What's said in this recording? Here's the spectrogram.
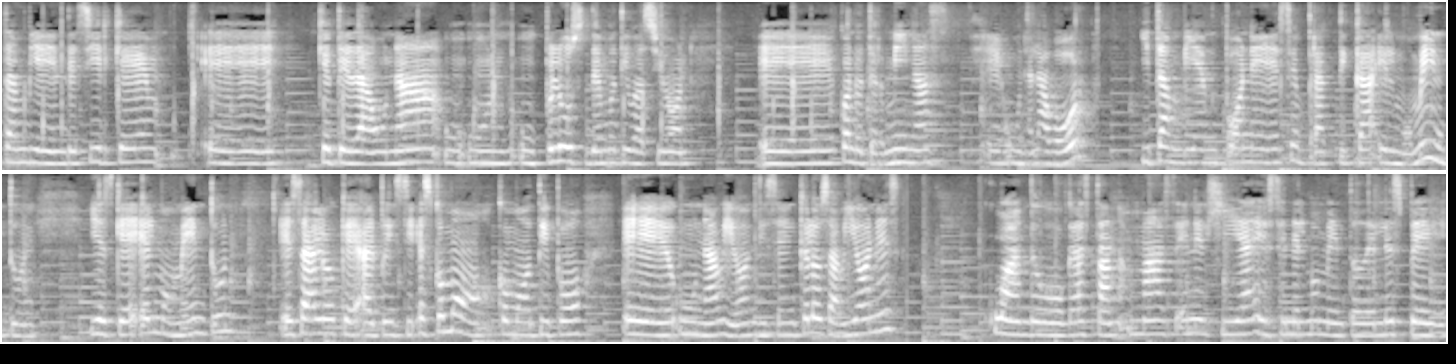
También decir que eh, que te da una, un, plus de motivación eh, cuando terminas eh, una labor y también pones en práctica el momentum. Y es que el momentum es algo que al principio es como, como tipo un avión. Dicen que los aviones cuando gastan más energía es en el momento del despegue.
